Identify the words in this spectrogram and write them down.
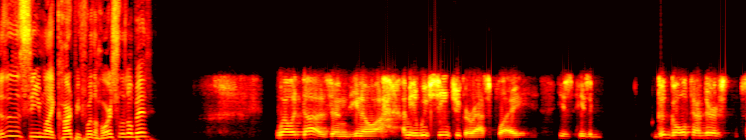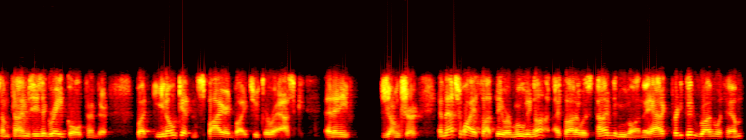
Doesn't this seem like cart before the horse a little bit well it does and you know i mean we've seen Tuukka Rask play he's he's a good goaltender sometimes he's a great goaltender but you don't get inspired by Tuukka at any juncture, and that's why I thought they were moving on. I thought it was time to move on. They had a pretty good run with him,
